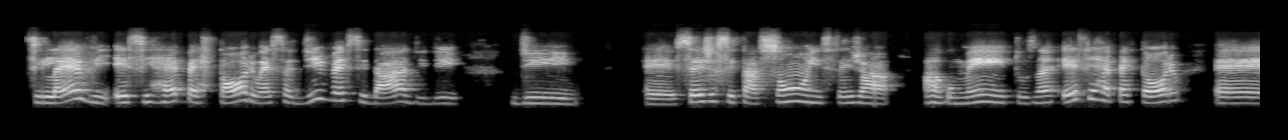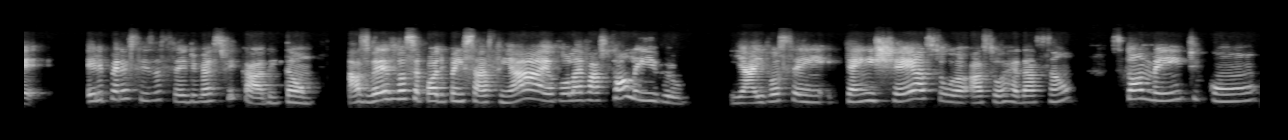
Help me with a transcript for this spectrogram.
se leve esse repertório, essa diversidade de, de é, seja citações, seja argumentos, né? Esse repertório é, ele precisa ser diversificado. Então, às vezes você pode pensar assim, ah, eu vou levar só livro, e aí você quer encher a sua, a sua redação somente com,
